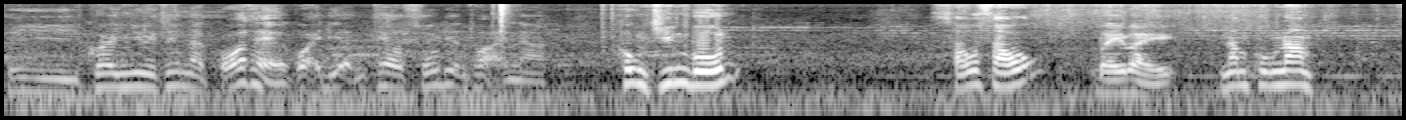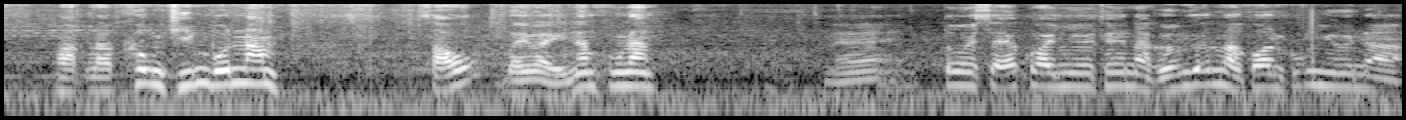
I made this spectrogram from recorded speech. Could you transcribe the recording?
thì coi như thế là có thể gọi điện theo số điện thoại là 094 66 77 505 hoặc là 0945 677 505 Đấy, tôi sẽ coi như thế là hướng dẫn bà con cũng như là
